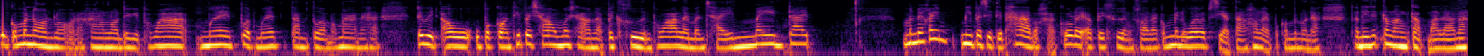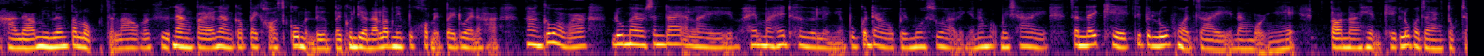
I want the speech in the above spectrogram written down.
ปูก็มานอนรอนะคะนอนรอเดวิดเพราะว่าเมื่อยปวดเมื่อยตามตัวมากๆนะคะ เดวิดเอาอุปกรณ์ที่ไปเช่าเมื่อเช้าน่ะไปคืน เพราะว่าอะไรมันใช้ไม่ได้ มันไม่ค่อยมีประสิทธิภาพอะค่ะ ก็เลยเอาไปคืนเขานะก็ไม่รู้ว่าแบบเสียตังค์เท่าไหร่ปก็ไม่รู้นะ ตอนนี้กำลังกลับมาแล้วนะคะ แล้วมีเรื่องตลกจะเล่าก็คือนางไปแล้วนางก็ไปคอสโก้เหมือนเดิมไปคนเดียวนะรอบนี้ปุ๊กขอไม่ไปด้วยนะคะ นางก็บอกว่ารู้ไหมว่าฉันได้อะไรให้มาให้เธออะไรเงี้ยปุ๊กก็เดาไปมั่วซั่วอะไรเงี้ยนางบอกไม่ใช่ ฉันได้เค้กที่เป็นรูปหัวใจนางบอกอย่างงี้ ตอนนางเห็นเค้กรูปหัวใจนางตกใจ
